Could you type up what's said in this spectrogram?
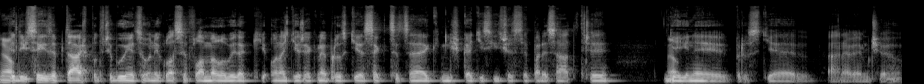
Jo. Že když se jí zeptáš, potřebuji něco o Nikolase Flamelovi, tak ona ti řekne prostě sekce C, knížka 1653, Jo. dějiny prostě, já nevím čeho.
